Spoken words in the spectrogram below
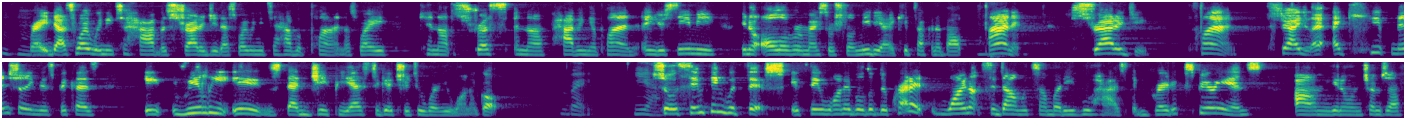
mm-hmm. right that's why we need to have a strategy that's why we need to have a plan that's why I cannot stress enough having a plan. And you see me, you know, all over my social media. I keep talking about planning, strategy, plan, strategy. I, I keep mentioning this because it really is that GPS to get you to where you want to go. Right. Yeah. So same thing with this. If they want to build up their credit, why not sit down with somebody who has a great experience, um, you know, in terms of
